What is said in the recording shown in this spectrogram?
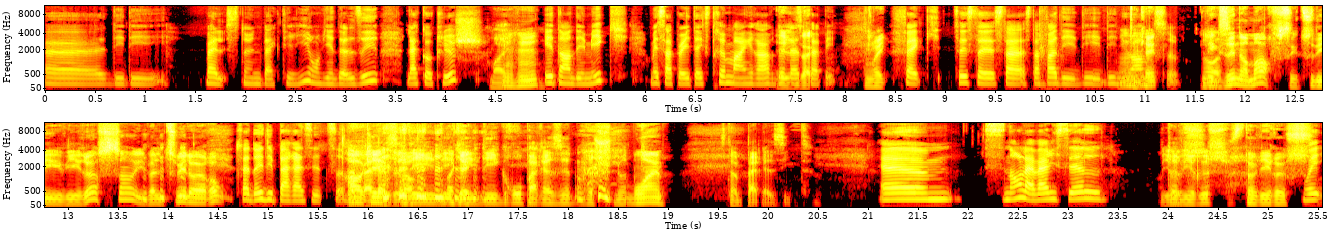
euh, des, des- ben, c'est une bactérie, on vient de le dire. La coqueluche Ouais. Mhm. est endémique, mais ça peut être extrêmement grave de Exact. l'attraper. Oui. Fait que, tu sais, c'est c'est à, c'est à faire des, des, des Mm. nuances. là. Les xénomorphes, c'est-tu des virus, ça? Ils veulent tuer leur hôte? Ça doit être des parasites, ça. Ah, ok. parasite. C'est des, des- Ok. des- des gros parasites de chenoute. Ouais. C'est un parasite. Euh, sinon, la varicelle, C'est un virus. C'est un virus. oui,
